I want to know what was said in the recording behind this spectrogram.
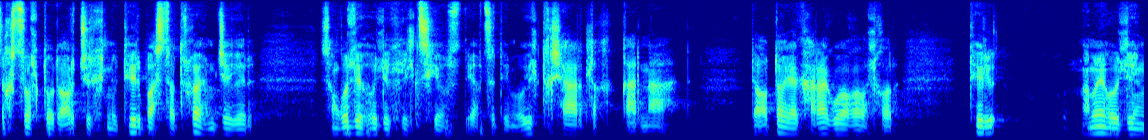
зохицуултууд орж ирэх нь тэр бас тодорхой хэмжээгээр сонгуулийн хуулийг хилцэх явцад юм уйлдах шаардлага гарнаа. Тэгээ одоо яг хараагүй байгаа болохоор тэр намын хуулийн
